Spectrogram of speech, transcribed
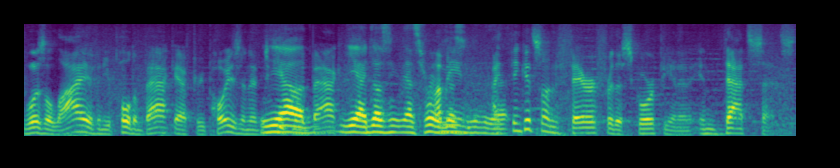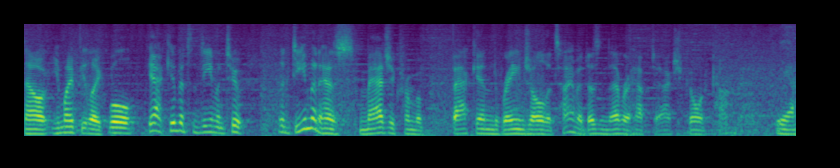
was alive and you pulled him back after he poisoned and Yeah, keep him back, yeah, it doesn't. That's right. I it doesn't give mean, you I think it's unfair for the scorpion in, in that sense. Now, you might be like, well, yeah, give it to the demon too. The demon has magic from a back end range all the time. It doesn't ever have to actually go into combat. yeah.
